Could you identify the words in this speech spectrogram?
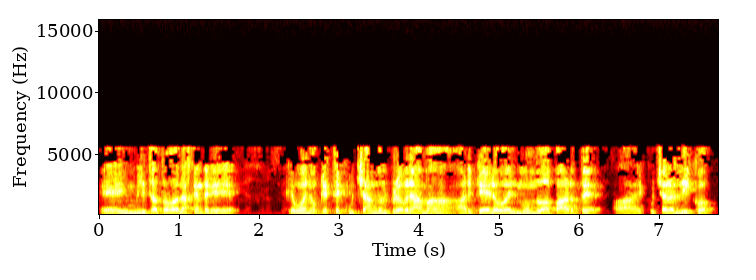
eh, invito a toda la gente que, que bueno, que esté escuchando el programa Arquero, El Mundo Aparte, a escuchar el disco.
